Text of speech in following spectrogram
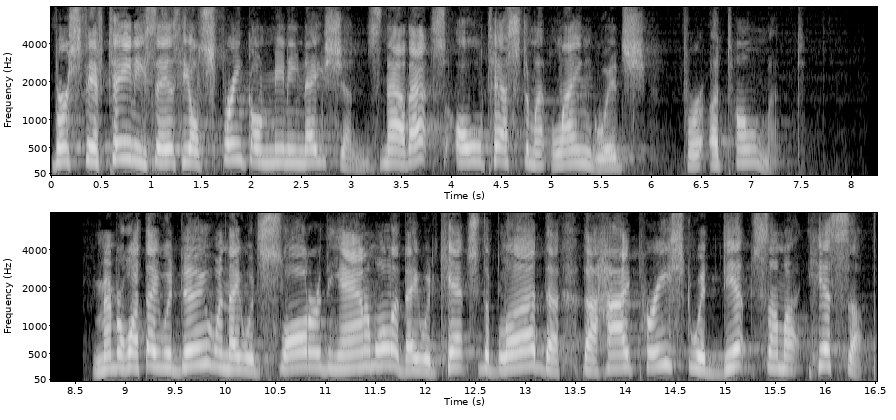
Verse 15, he says, He'll sprinkle many nations. Now, that's Old Testament language for atonement. Remember what they would do when they would slaughter the animal and they would catch the blood? The, the high priest would dip some hyssop.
